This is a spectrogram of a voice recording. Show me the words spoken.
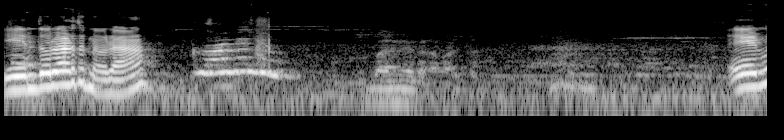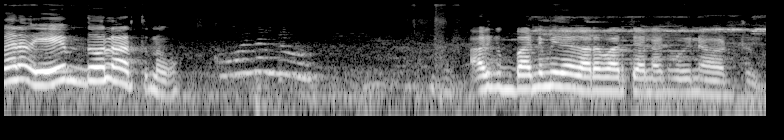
ఏం దోలాడుతున్నావురా ఏమైనా ఏం దోలాడుతున్నావు అడిగి బండి మీద కనబడితే అన్నట్టు పోయినా పడుతుంది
